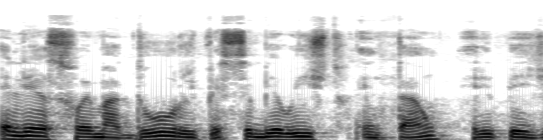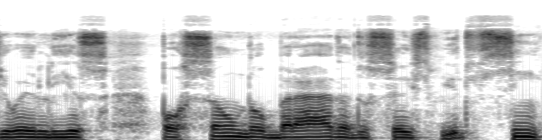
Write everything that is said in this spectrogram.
Elias foi maduro e percebeu isto. Então ele pediu a Elias porção dobrada do seu espírito. Sim,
